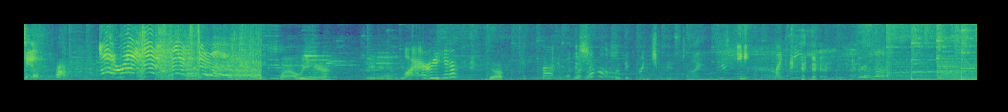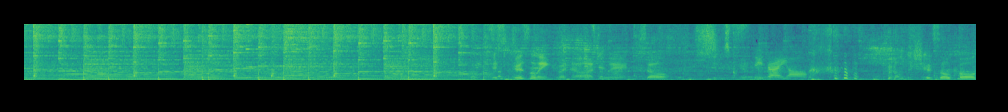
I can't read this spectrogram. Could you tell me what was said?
Get tail. All right, that is Baxter. Why are we here? Why are we here? Yep. It's, uh, it's the show. For the Grinch missed like like me. It's drizzling right now, actually. So Stay dry, y'all. it's so cold.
